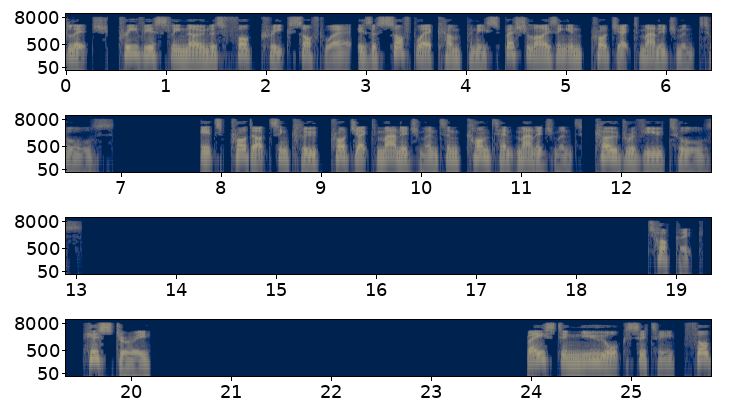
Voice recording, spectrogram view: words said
Glitch previously known as Fog Creek Software is a software company specializing in project management tools. Its products include project management and content management, code review tools. History Based in New York City, Fog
